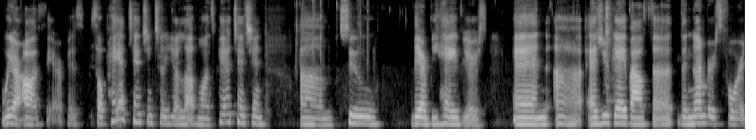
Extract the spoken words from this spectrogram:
We are all therapists. So pay attention to your loved ones. Pay attention um, to their behaviors. And uh, as you gave out the the numbers for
